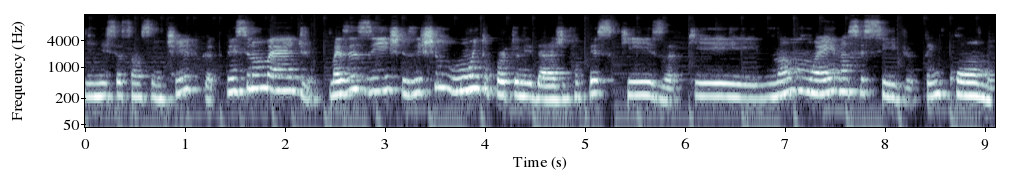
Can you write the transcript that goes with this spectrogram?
iniciação científica do ensino médio. Mas existe, existe muita oportunidade. Então, pesquisa que não é inacessível, tem como.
